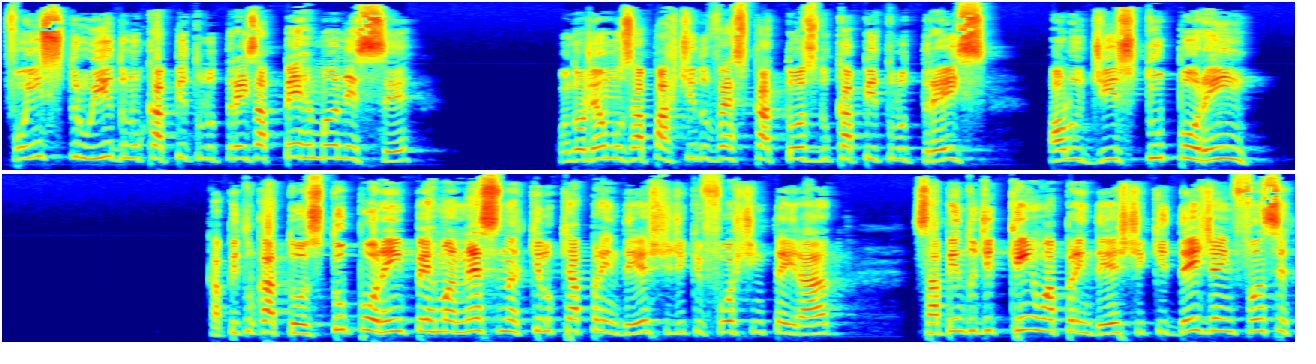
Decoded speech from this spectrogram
foi instruído no capítulo 3 a permanecer. Quando olhamos a partir do verso 14 do capítulo 3, Paulo diz: Tu, porém, capítulo 14, tu, porém, permanece naquilo que aprendeste, de que foste inteirado, sabendo de quem o aprendeste, que desde a infância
